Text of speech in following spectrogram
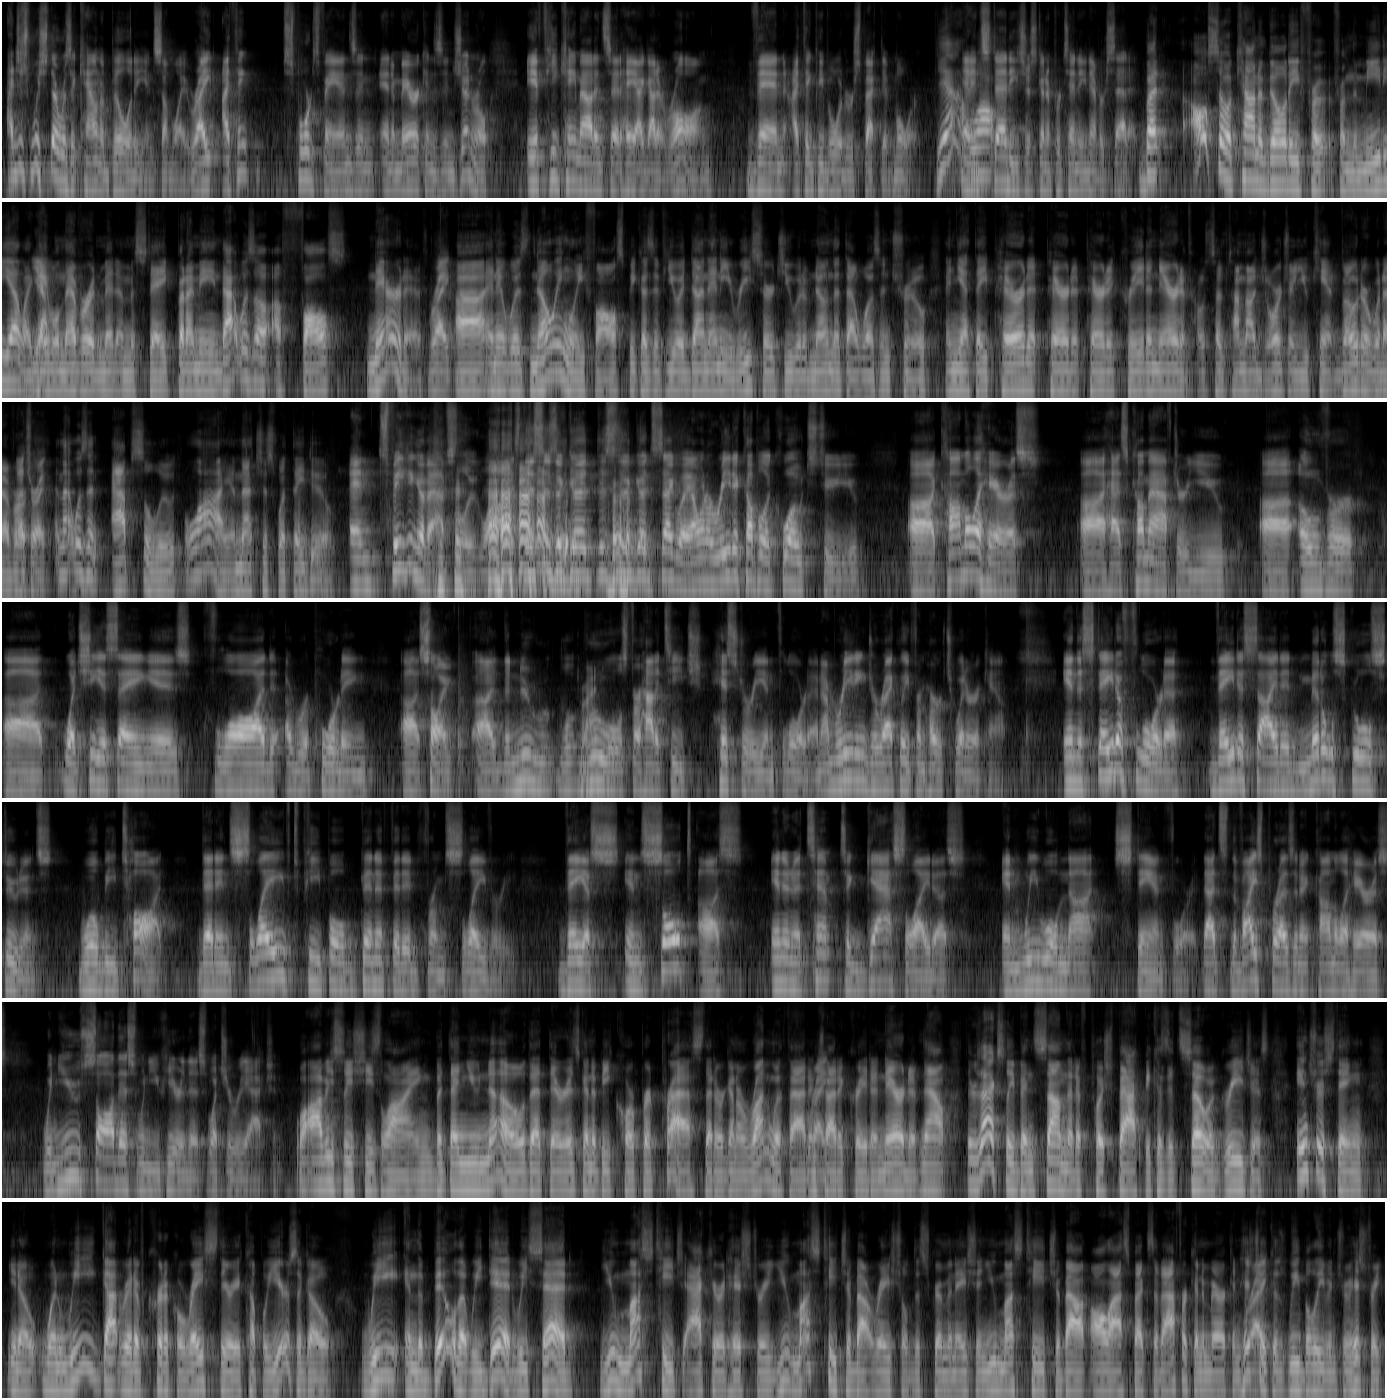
I just wish there was accountability in some way, right? I think sports fans and, and Americans in general, if he came out and said, hey, I got it wrong, then I think people would respect it more. Yeah, And well- instead, he's just going to pretend he never said it. But also accountability for, from the media, like Yeah. they will never admit a mistake. But I mean, that was a, a false narrative. Right. Uh, and it was knowingly false because if you had done any research, you would have known that that wasn't true. And yet they parrot it, parrot it, parrot it, create a narrative. Oh, sometime about Georgia, you can't vote or whatever. That's right. And that was an absolute lie. And that's just what they do. And speaking of absolute lies, this is a good this is a good segue. I want to read a couple of quotes to you. Uh, Kamala Harris uh, has come after you uh, over uh, what she is saying is flawed reporting. Uh, sorry, uh, the new l- rules for how to teach history in Florida. And I'm reading directly from her Twitter account. In the state of Florida, they decided middle school students will be taught that enslaved people benefited from slavery. They as- insult us in an attempt to gaslight us, and we will not stand for it. That's the Vice President, Kamala Harris. When you saw this, when you hear this, what's your reaction? Well, obviously she's lying, but then you know that there is going to be corporate press that are going to run with that and Right. try to create a narrative. Now, there's actually been some that have pushed back because it's so egregious. Interesting, you know, when we got rid of critical race theory a couple years ago, we in the bill that we did, we said you must teach accurate history. You must teach about racial discrimination. You must teach about all aspects of African American history Right. because we believe in true history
